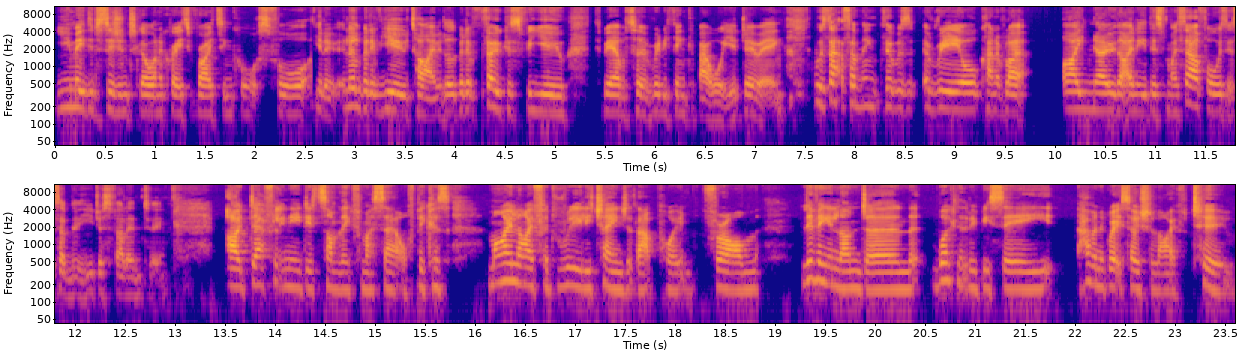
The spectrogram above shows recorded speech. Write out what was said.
You made the decision to go on a creative writing course for, you know, a little bit of you time, a little bit of focus for you to be able to really think about what you're doing. Was that something that was a real kind of like, I know that I need this for myself, or was it something that you just fell into? I definitely needed something for myself because my life had really changed at that point from living in London, working at the BBC, having a great social life too,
